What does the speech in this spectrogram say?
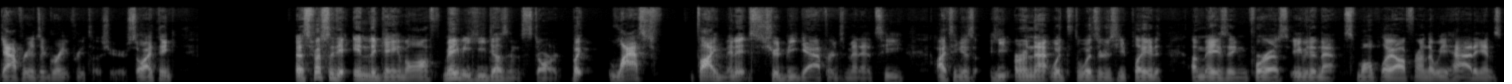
Gafford is a great free throw shooter. So I think, especially to end the game off, maybe he doesn't start, but last five minutes should be Gafford's minutes. He I think is he earned that with the Wizards. He played amazing for us, even in that small playoff run that we had against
